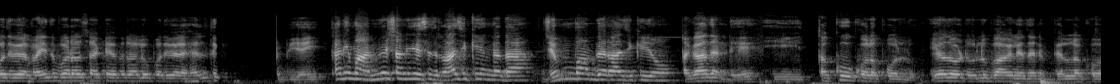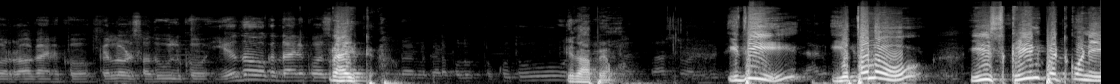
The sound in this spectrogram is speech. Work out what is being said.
పదివేల రైతు భరోసా కేంద్రాలు పదివేల హెల్త్ కానీ మా అన్వేషణ చేసేది రాజకీయం కదా. జంబాంబే రాజకీయం. కాదండి. ఈ తక్కువ కులపోళ్ళు. ఏదో ఒకటి ఒళ్ళు బాగలేదని పిల్లకో రోగానికో పిల్లోడి చదువులకో ఏదో ఒక దానికోసం గడపలు తొక్కుతూ ఇది ఇతను ఈ స్క్రీన్ పెట్టుకొని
